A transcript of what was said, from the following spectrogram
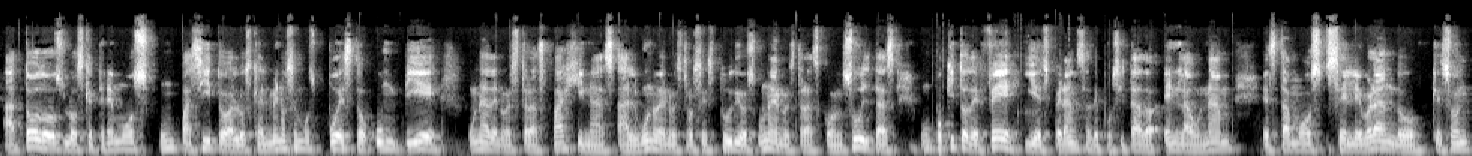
a todos los que tenemos un pasito, a los que al menos hemos puesto un pie, una de nuestras páginas, alguno de nuestros estudios, una de nuestras consultas, un poquito de fe y esperanza depositada en la UNAM. Estamos celebrando que son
